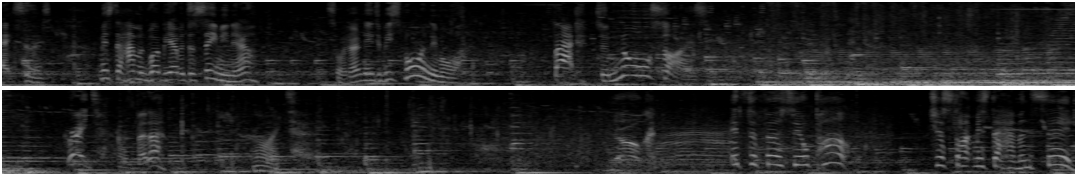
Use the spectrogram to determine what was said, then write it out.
Excellent. Mr. Hammond won't be able to see me now, so I don't need to be small anymore. Back to normal size. Great, that's better. Right. Look, it's the first seal pup. Just like Mr. Hammond said.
